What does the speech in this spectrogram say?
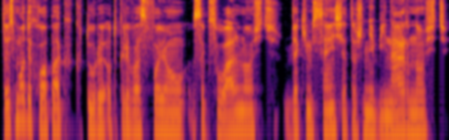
to jest młody chłopak, który odkrywa swoją seksualność, w jakimś sensie też niebinarność,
